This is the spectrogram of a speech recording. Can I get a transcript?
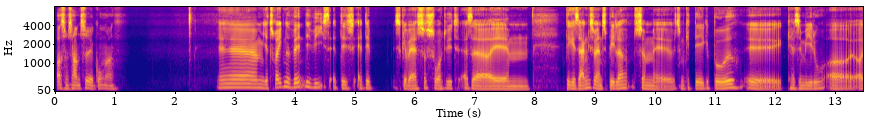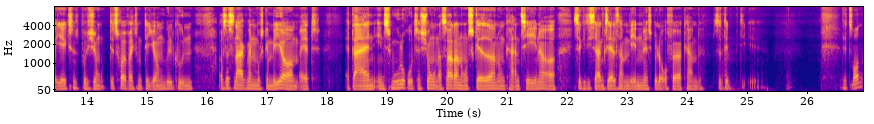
og som samtidig er god nok? Øh, jeg tror ikke nødvendigvis, at det, at det skal være så sort-hvidt. Altså, øhm, det kan sagtens være en spiller, som, øh, som kan dække både øh, Casemiro og, og Eriksens position. Det tror jeg for eksempel, De Jong vil kunne. Og så snakker man måske mere om, at at der er en, en smule rotation, og så er der nogle skader og nogle karantæner, og så kan de sagtens alle sammen ende med at spille over 40 kampe. Så det, de, øh, Morten?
